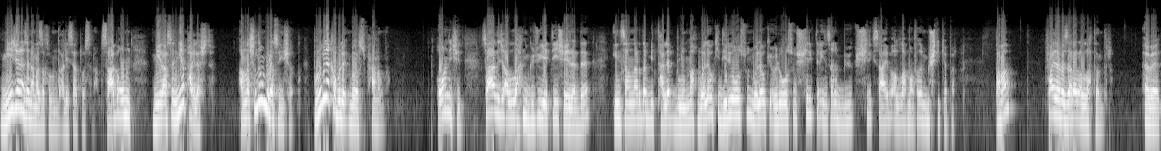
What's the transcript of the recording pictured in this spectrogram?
niye cenaze namazı kılındı aleyhissalatü vesselam? Sahabe onun mirasını niye paylaştı? Anlaşıldı mı burası inşallah? Bunu bile kabul etmiyorlar subhanallah. Onun için sadece Allah'ın gücü yettiği şeylerde insanlarda bir talep bulunmak, velev ki diri olsun, velev ki ölü olsun şirktir. İnsanı büyük şirk sahibi Allah muhafaza müşrik yapar. Tamam. Fayda ve zarar Allah'tandır. Evet.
